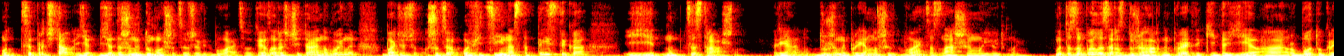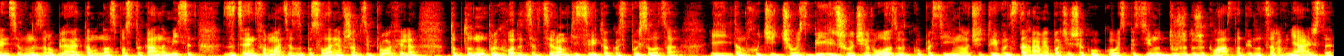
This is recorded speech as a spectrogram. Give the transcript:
от це прочитав. Я, я навіть не думав, що це вже відбувається. От я зараз читаю новини, бачу, що- це офіційна статистика, і ну це страшно. Реально дуже неприємно, що відбувається з нашими людьми. Ми то зробили зараз дуже гарний проект, який дає е, роботу українцям. Вони заробляють там у нас по стакан на місяць. За це інформація за посиланням в шапці профіля. Тобто, ну приходиться в ці рамки світу якось вписуватися і там хотіть чогось більшого, чи розвитку постійного, чи ти в інстаграмі бачиш, як когось постійно дуже дуже класно, ти на це равняєшся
